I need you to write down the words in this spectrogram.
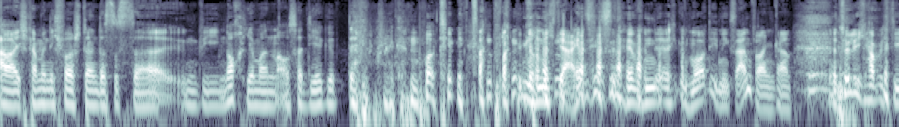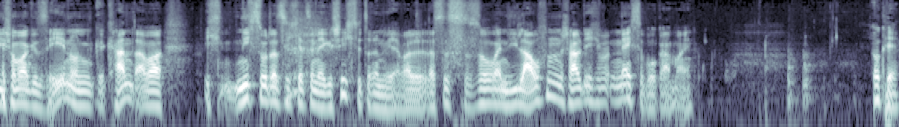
Aber ich kann mir nicht vorstellen, dass es da irgendwie noch jemanden außer dir gibt, der mit Rick and Morty nichts anfangen kann. Ich bin noch nicht der Einzige, der mit Rick and Morty nichts anfangen kann. Natürlich habe ich die schon mal gesehen und gekannt, aber ich, nicht so, dass ich jetzt in der Geschichte drin wäre, weil das ist so, wenn die laufen, schalte ich nächste Programm ein. Okay.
